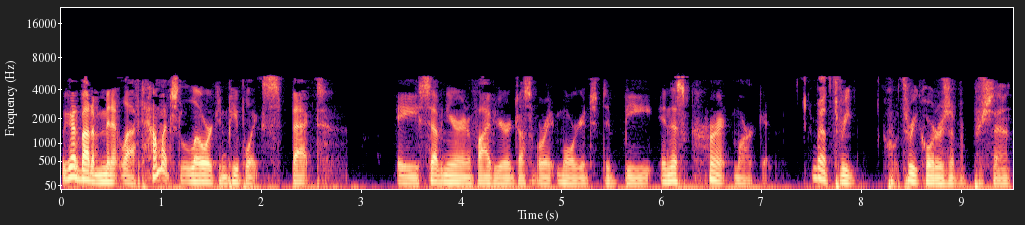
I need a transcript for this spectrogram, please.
We got about a minute left. How much lower can people expect a seven year and a five year adjustable rate mortgage to be in this current market? About three three quarters of a percent.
